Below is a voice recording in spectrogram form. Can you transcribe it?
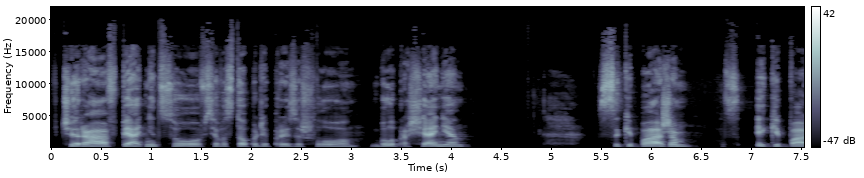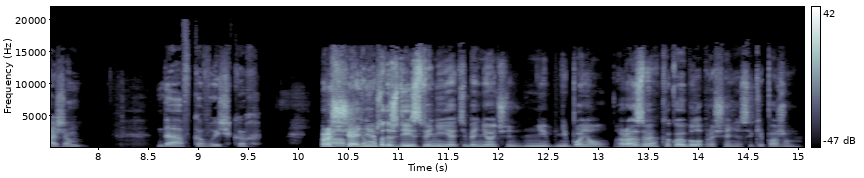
вчера, в пятницу, в Севастополе произошло было прощание с экипажем, с экипажем, да, в кавычках. А, Прощание? что Подожди, извини, я тебя не очень не, не понял. Разве? Какое было прощание с экипажем?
